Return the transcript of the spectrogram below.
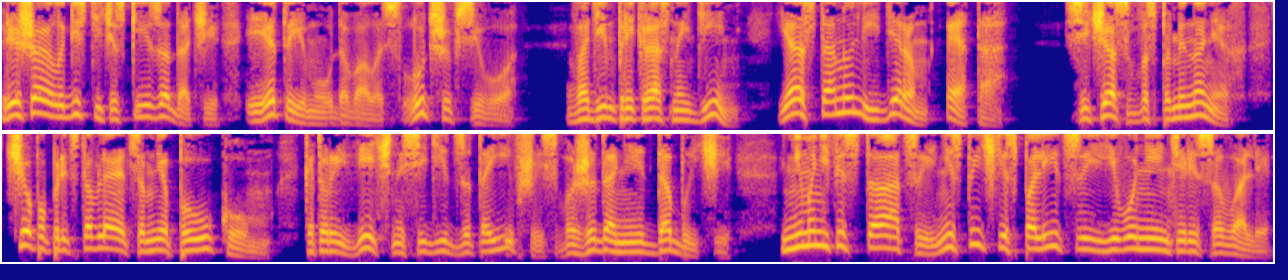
решая логистические задачи, и это ему удавалось лучше всего. В один прекрасный день я стану лидером это. Сейчас в воспоминаниях Чопо представляется мне пауком, который вечно сидит затаившись в ожидании добычи. Ни манифестации, ни стычки с полицией его не интересовали.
